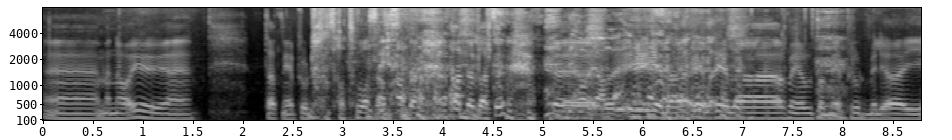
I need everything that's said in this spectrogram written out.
Eh, men jeg har jo eh, tatt ned prod-databasen andre, andre plasser. Det har vi alle. Eh, Hele, hele, hele, vært med tatt ned prod-miljø i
